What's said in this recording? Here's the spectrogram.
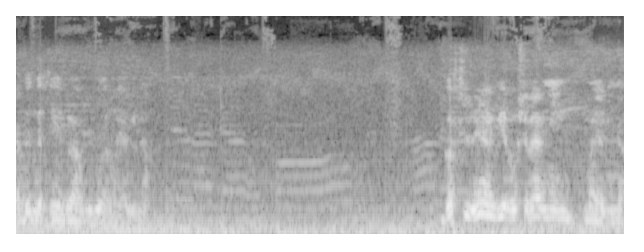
Ja bym to nie była w ogóle moja wina. Gościu jak wjebał się we mnie moja wina.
